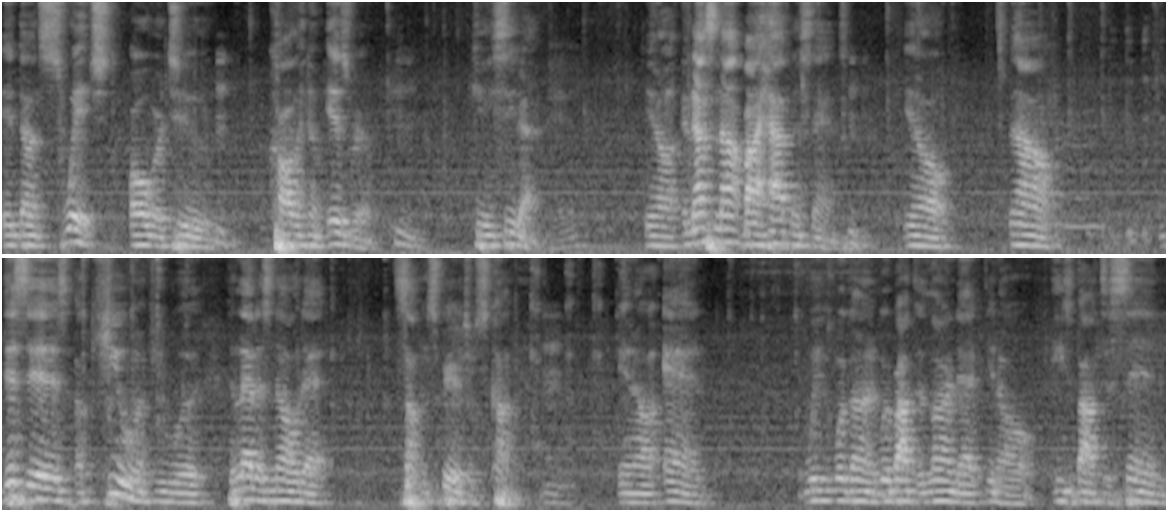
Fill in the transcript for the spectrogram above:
it done switched over to hmm. calling him Israel. Hmm. Can you see that? You know, and that's not by happenstance. Hmm. You know, now this is a cue, if you would, to let us know that something spiritual is coming. You know, and we we're gonna we're about to learn that you know he's about to send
